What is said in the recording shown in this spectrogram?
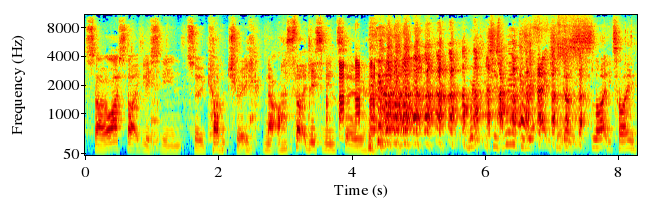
So I started listening to country. No, I started listening to. Which is weird because it actually does slightly tie in.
